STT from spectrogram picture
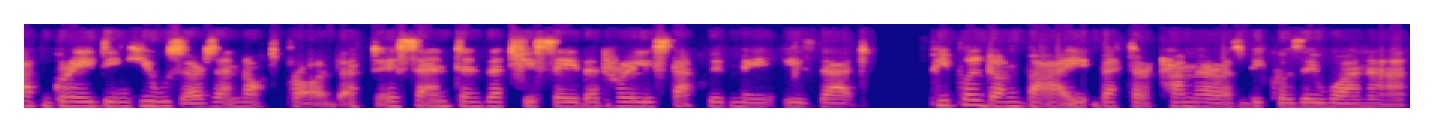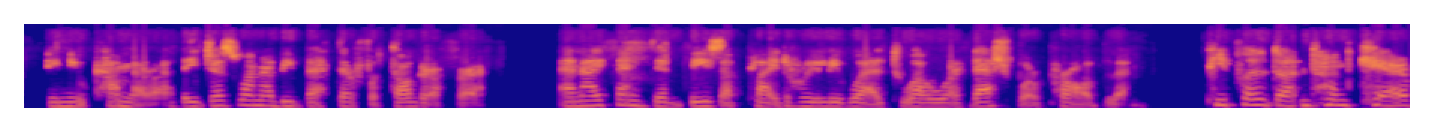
upgrading users and not product. A sentence that she said that really stuck with me is that people don't buy better cameras because they want a, a new camera. They just want to be better photographer. And I think that this applied really well to our dashboard problem. People don't, don't care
